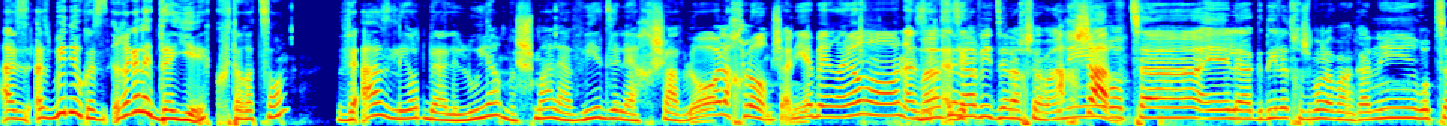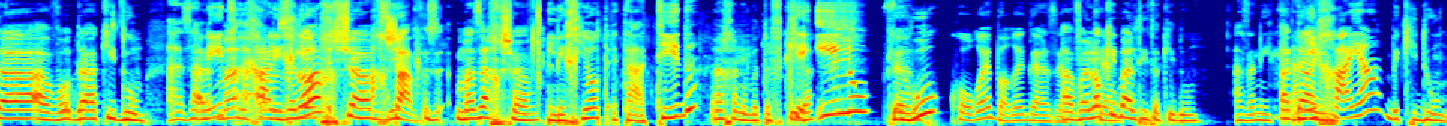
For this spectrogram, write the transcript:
אז, אז בדיוק, אז רגע לדייק את הרצון, ואז להיות בהללויה, משמע להביא את זה לעכשיו, לא לחלום, שאני אהיה בהיריון, אז... מה אז זה להביא את זה לעכשיו? אני עכשיו. רוצה אה, להגדיל את חשבון הבנק, אני רוצה עבודה, קידום. אז אני מה- צריכה אבל זה לחיות... לא את- עכשיו. זה- עכשיו. זה- מה זה עכשיו? לחיות את העתיד, איך אני בתפקיד? כאילו כן. והוא קורה ברגע הזה. אבל לא כן. קיבלתי את הקידום. אז אני, עדיין. אני חיה בקידום.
